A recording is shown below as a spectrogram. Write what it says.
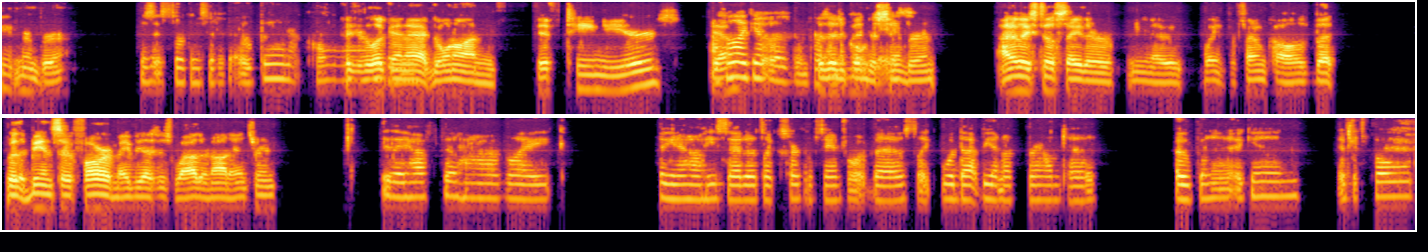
can't remember Is it still considered open or cold? because you're looking at going on 15 years. I yeah. feel like it was been because it's been cold case. December. I know they still say they're you know waiting for phone calls, but with it being so far, maybe that's just why they're not answering. Do they have to have like, like, you know how he said it's like circumstantial at best? Like, would that be enough ground to open it again if it's cold?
